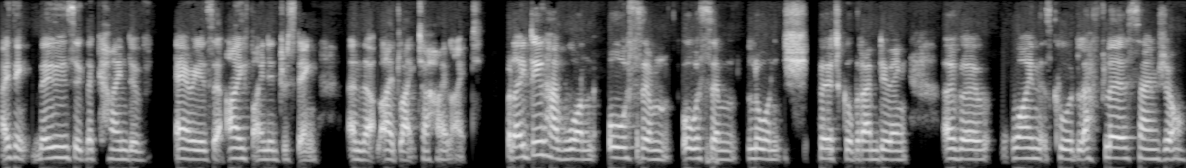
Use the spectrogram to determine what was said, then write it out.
I think those are the kind of areas that I find interesting and that I'd like to highlight. But I do have one awesome, awesome launch vertical that I'm doing of a wine that's called La Fleur Saint Jean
